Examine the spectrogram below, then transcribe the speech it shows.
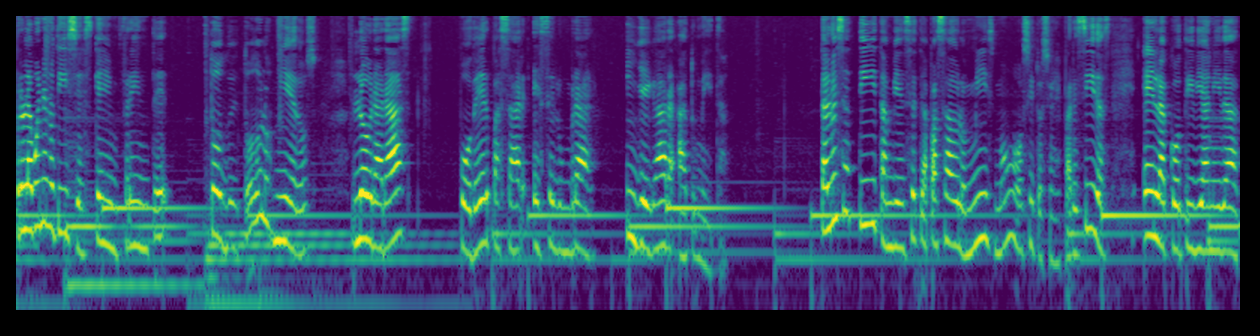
Pero la buena noticia es que enfrente todo, de todos los miedos lograrás poder pasar ese umbral y llegar a tu meta. Tal vez a ti también se te ha pasado lo mismo o situaciones parecidas en la cotidianidad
